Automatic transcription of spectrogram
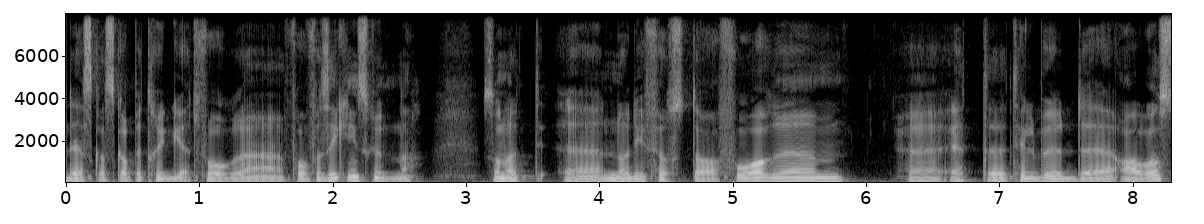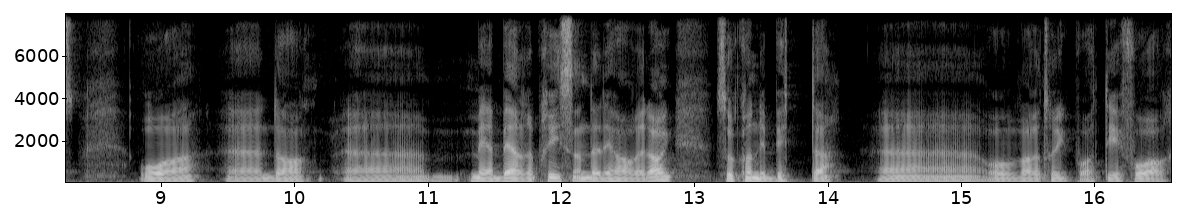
det skal skape trygghet for, eh, for forsikringskundene. Sånn at eh, når de først da får eh, et tilbud av oss, og da med bedre pris enn det de har i dag, så kan de bytte og være trygg på at de får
